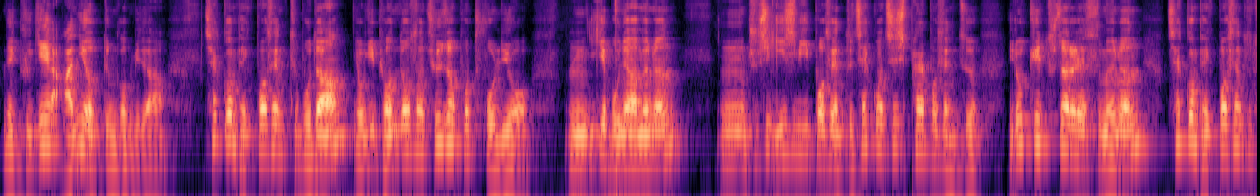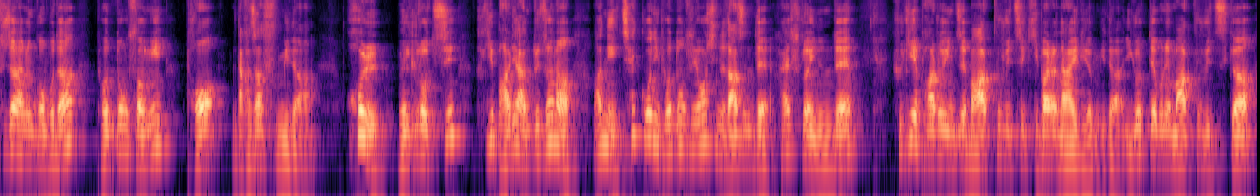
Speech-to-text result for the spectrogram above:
네 그게 아니었던 겁니다. 채권 100%보다 여기 변동성 최저 포트폴리오 음 이게 뭐냐면은 음, 주식 22%, 채권 78% 이렇게 투자를 했으면은 채권 100% 투자하는 것보다 변동성이 더 낮았습니다. 헐, 왜 그렇지? 그게 말이 안 되잖아. 아니, 채권이 변동성이 훨씬 더 낮은데 할 수가 있는데 그게 바로 이제 마크비츠 기발한 아이디어입니다. 이것 때문에 마크비츠가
